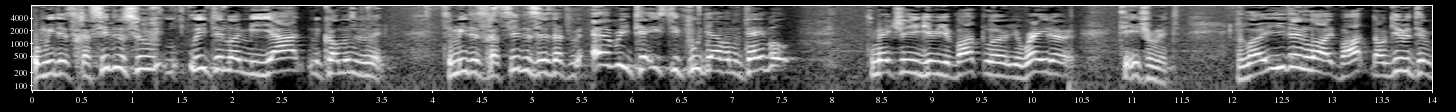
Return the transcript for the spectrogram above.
To me, this Chasidus is that for every tasty food you have on the table, to make sure you give your butler, your waiter, to eat from it. Don't give it to him.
